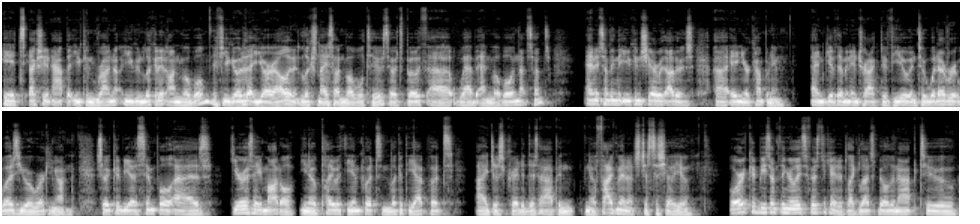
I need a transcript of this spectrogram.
it's actually an app that you can run. You can look at it on mobile if you go to that URL, and it looks nice on mobile too. So it's both uh, web and mobile in that sense and it's something that you can share with others uh, in your company and give them an interactive view into whatever it was you were working on. So it could be as simple as here is a model, you know, play with the inputs and look at the outputs. I just created this app in, you know, 5 minutes just to show you. Or it could be something really sophisticated, like let's build an app to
